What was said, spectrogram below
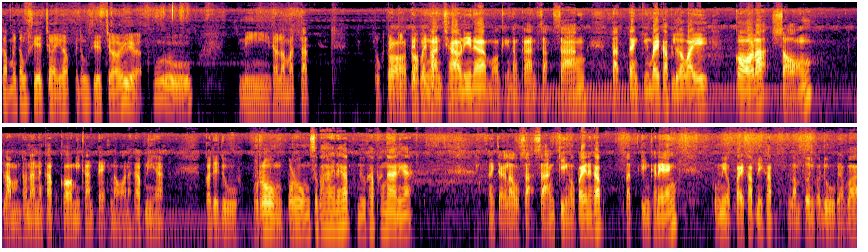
ครับ ไม่ต้องเสียใจครับ ไม่ต้องเสียใจอะโอ้โหนี่เดี๋ยวเรามาตัด ตกแต่งกิ่งต่อไปงานเช้านี้นะฮะหมอเก่งทำการสะสาง ตัดแต่งกิ่งใบครับ เหลือไว้กอละสองลำเท่านั้นนะครับ ก็มีการแตกหน่อนะครับนี่ฮะก็จะดูโร่งโปร่งสบายนะครับ ดูครับข้างหน้านี้ฮะหลังจากเราสะสางกิ่งออกไปนะครับ ตัดกิ่งแขนง พวกนี้ออกไปครับนี่ครับลำต้นก็ดูแบบว่า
